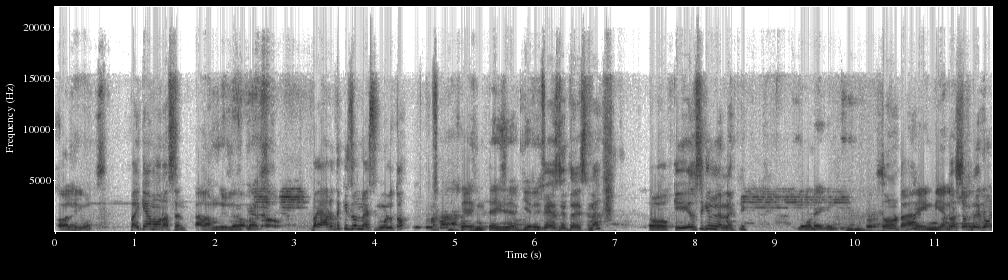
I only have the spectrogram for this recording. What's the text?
ওয়ালাইকুম ভাই কেমন আছেন? আলহামদুলিল্লাহ ভালো আছি। ভাই আরও কি জন্য আছেন মূলত? পেঁয়াজ নিতে আইসি আর কি আর নিতে আছেন না ও কি এলসি কিনলেন নাকি? দোনোটা হ্যাঁ? দর্শক একটা। দেখুন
